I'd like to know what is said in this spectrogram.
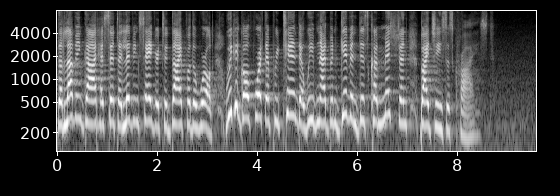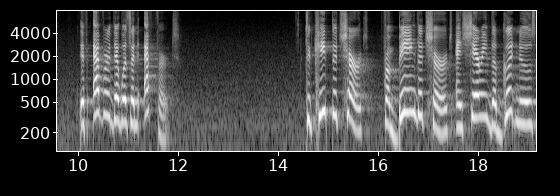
the loving God, has sent a living Savior to die for the world. We can go forth and pretend that we've not been given this commission by Jesus Christ. If ever there was an effort to keep the church from being the church and sharing the good news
